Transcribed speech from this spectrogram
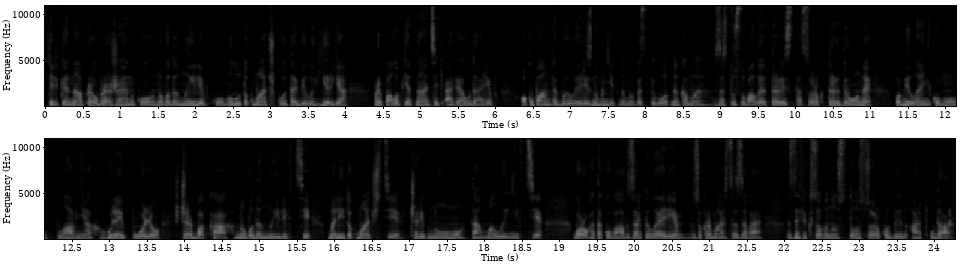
Тільки на Преображенку, Новоданилівку, Малуток-Мачку та Білогір'я припало 15 авіаударів. Окупанти били різноманітними безпілотниками, застосували 343 дрони по Біленькому, Плавнях, Гуляйполю, Щербаках, Новоданилівці, Малій Токмачці, Чарівному та Малинівці. Ворог атакував з артилерії, зокрема РСЗВ. Зафіксовано 141 артудар.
